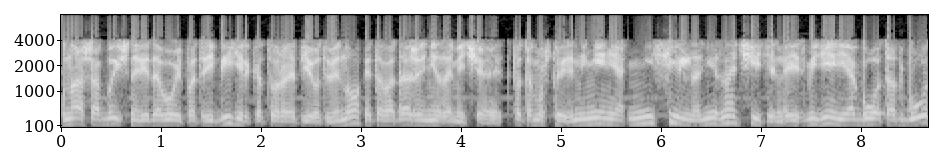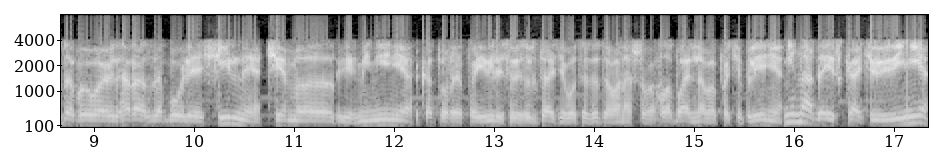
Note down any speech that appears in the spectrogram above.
Наш обычный рядовой потребитель, который пьет вино, этого даже не замечает. Потому что изменения не сильно, незначительные. Изменения год от года бывают гораздо более сильные, чем э, изменения, которые появились в результате вот этого нашего глобального потепления. Не надо искать в вине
